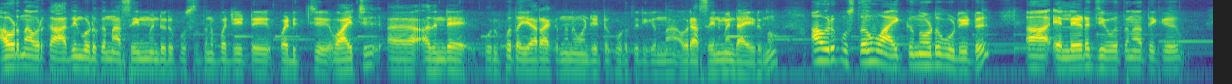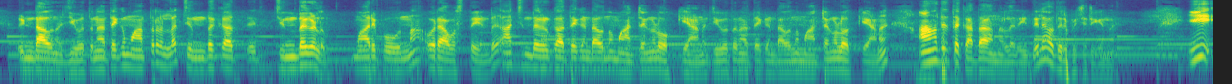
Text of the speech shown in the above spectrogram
അവിടുന്ന് അവർക്ക് ആദ്യം കൊടുക്കുന്ന അസൈൻമെന്റ് ഒരു പുസ്തകത്തിനെ പറ്റിയിട്ട് പഠിച്ച് വായിച്ച് അതിന്റെ കുറിപ്പ് തയ്യാറാക്കുന്നതിന് വേണ്ടിയിട്ട് കൊടുത്തിരിക്കുന്ന ഒരു അസൈൻമെന്റ് ആയിരുന്നു. ആ ഒരു പുസ്തകം വായിക്കുന്നതോട് കൂടിയിട്ട് എല്ലയുടെ ജീവിതത്തിനകത്തേക്ക് ഉണ്ടാവുന്ന ജീവിതത്തിനകത്തേക്ക് മാത്രമല്ല ചിന്തക്ക ചിന്തകളും മാറിപ്പോകുന്ന ഒരവസ്ഥയുണ്ട്. ആ ചിന്തകൾക്കകത്തേക്ക് ഉണ്ടാകുന്ന മാറ്റങ്ങളും ഒക്കെയാണ് ജീവിതത്തിനകത്തേക്ക് ഉണ്ടാകുന്ന മാറ്റങ്ങളൊക്കെയാണ് ആദ്യത്തെ കഥ എന്നുള്ള രീതിയിൽ അവതരിപ്പിച്ചിരിക്കുന്നത്. ഈ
